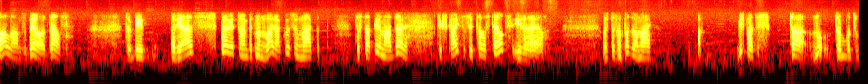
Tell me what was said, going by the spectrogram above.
Balāms Beors dēls. Tur bija par Jēzus pravietojumu, bet man vairāk uzrunāja pat tas tā pirmā daļa, cik skaistas ir tavas teltis Izraēla. Un es pēc tam padomāju, ak, vispār tas tā, nu, tur būtu,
